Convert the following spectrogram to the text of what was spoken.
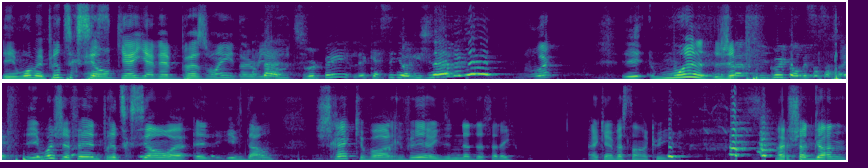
Et moi, mes prédictions. Est-ce qu'il y avait besoin d'un Attends, reboot? tu veux le pire? Le casting original revient! Ouais. Et moi, je Ben, Hugo est tombé sur sa chaise. Et moi, j'ai fait une prédiction euh, évidente. Shrek va arriver avec des lunettes de soleil. Avec un veste en cuir. un shotgun.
